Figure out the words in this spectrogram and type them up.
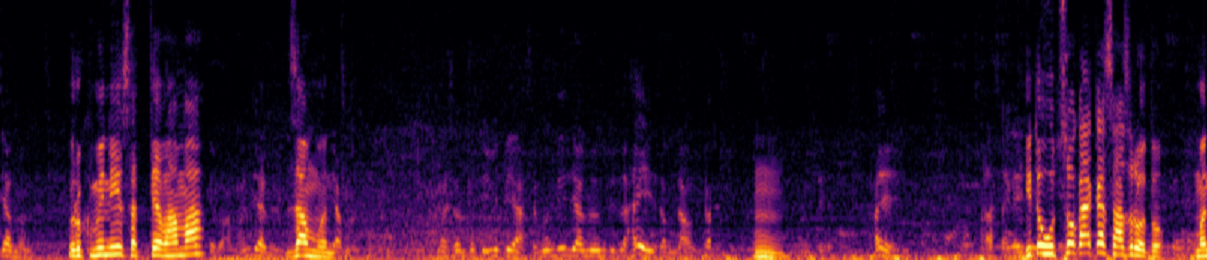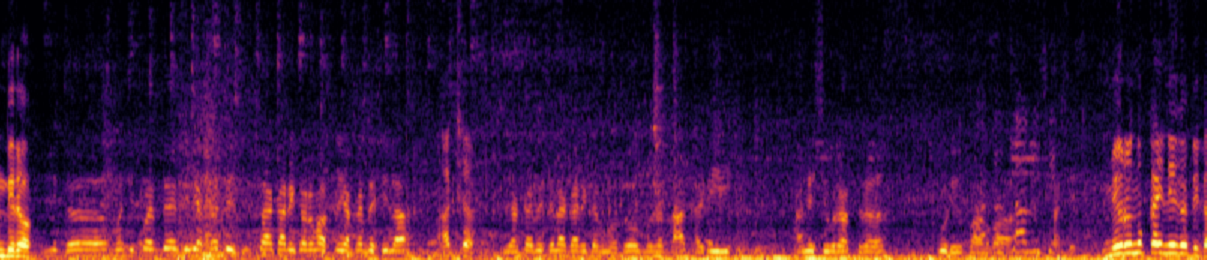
जामे म्हणते. रुक्मिणी सत्यभामा ते भामान जामे म्हणते. जामवंती नसेल तर ती इतिहास म्हणजे जामे म्हणते आहे समजा अवतार. हम्म. आणि ते आहे. असं काही इथं उत्सव काय काय साजरा होतो मंदिरावर? इथं म्हणजे प्रत्येक एकादशीचा कार्यक्रम असतो एकादशीला. अच्छा. एकादशीला कार्यक्रम होतो आखाडी आणि शिवरात्र गुढीपाडवा असे मिरवणूक काही निघते का?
